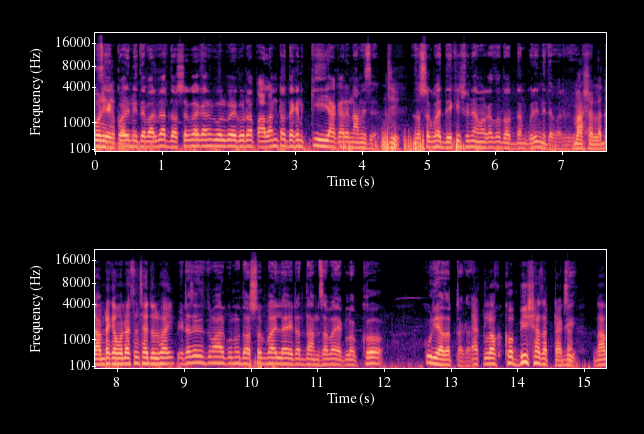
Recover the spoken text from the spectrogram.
করে নিতে পারবে। পারবে। আর দর্শক ভাইকে আমি বলব এগোটা পালানটা দেখেন কি আকারে নামিছে। জি। দর্শক ভাই দেখি শুনে আমার কাছে দরদাম করে নিতে পারবে। মাশাল্লাহ দামটা কেমন আছেন সাইদুল ভাই? এটা যদি তোমার কোনো দর্শক ভাই লাই এটার দাম চাবা এক লক্ষ কুড়ি হাজার টাকা। এক লক্ষ বিশ হাজার টাকা। দাম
